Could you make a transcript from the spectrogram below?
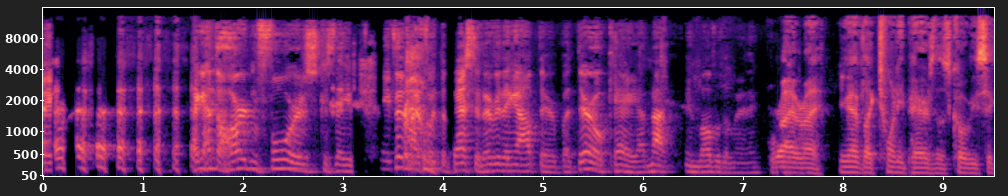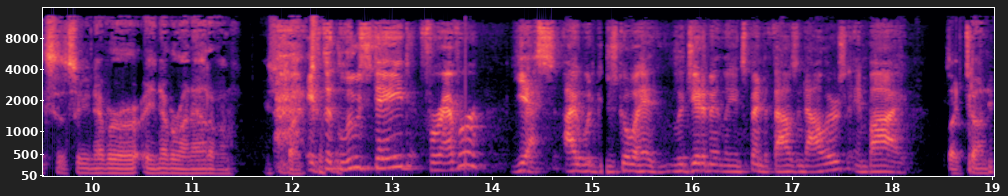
I got the hardened fours because they they fit my foot the best of everything out there, but they're okay. I'm not in love with them or anything. right, right. You have like 20 pairs of those Kobe sixes, so you never you never run out of them. You just buy If the glue stayed forever, yes, I would just go ahead legitimately and spend a thousand dollars and buy It's like done.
